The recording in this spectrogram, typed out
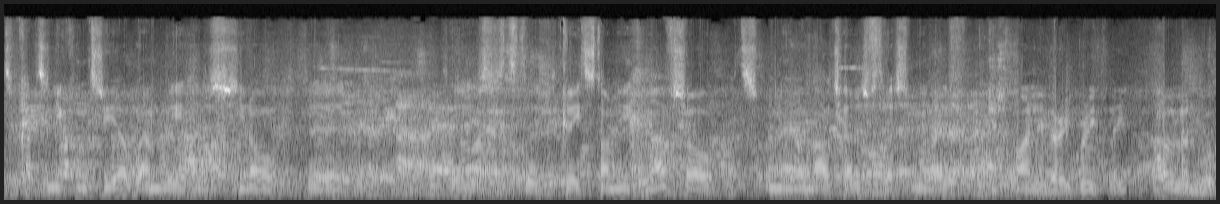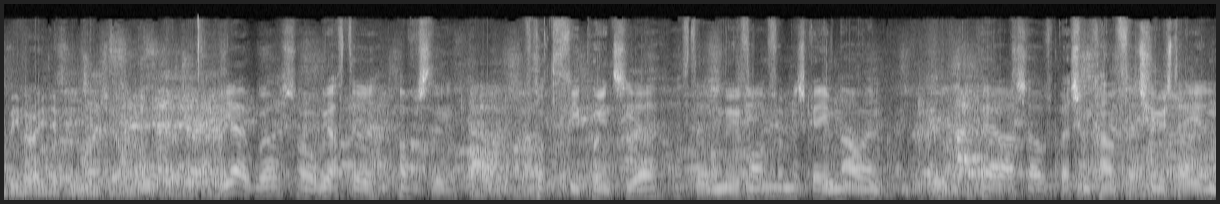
to captain your country at Wembley. Is you know the, the, the great stomach you can have, so that's something um, I'll cherish for the rest of my life. Just finally, very briefly, Poland will be very different, won't it? Yeah, it will. So we have to, obviously, we've got three points here, have to move on from this game now and prepare ourselves best we can for Tuesday, and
